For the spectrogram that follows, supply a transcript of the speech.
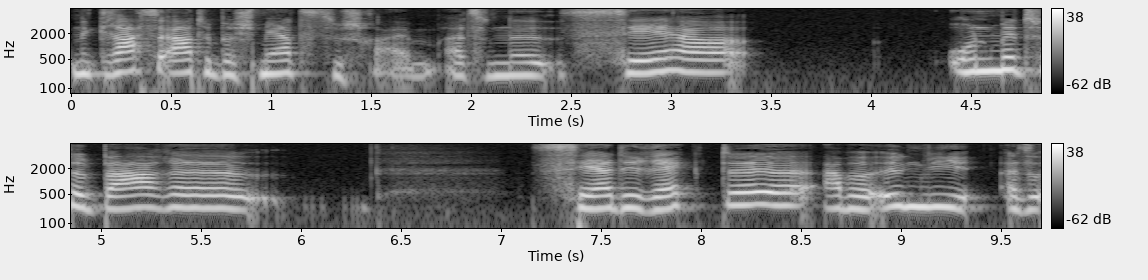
eine krasse Art über Schmerz zu schreiben. Also eine sehr unmittelbare, sehr direkte, aber irgendwie, also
